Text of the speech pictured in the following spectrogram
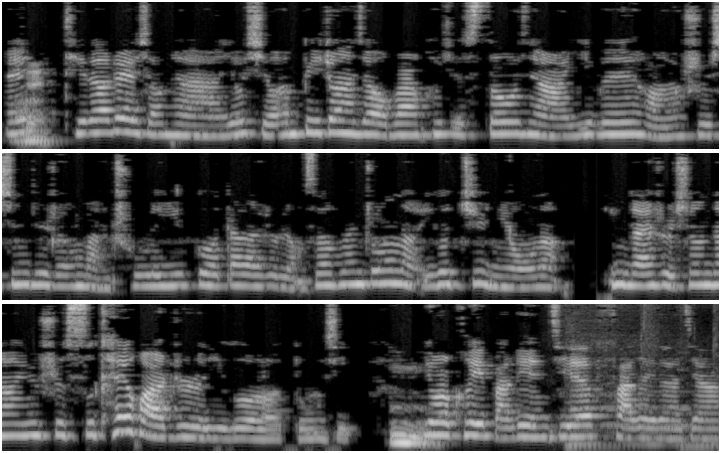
哎，提到这个想起来，有喜欢 B 站的小伙伴可以去搜一下，，EVA 好像是新剧场版出了一个大概是两三分钟的一个巨牛的，应该是相当于是四 K 画质的一个东西。嗯一会儿可以把链接发给大家，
